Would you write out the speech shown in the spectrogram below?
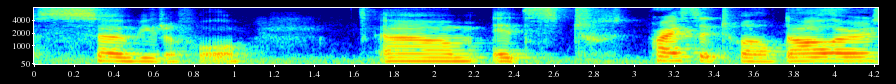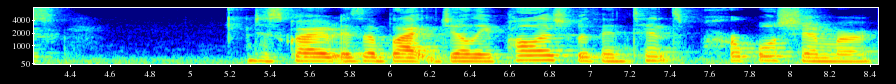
so beautiful. Um, it's priced at $12 described as a black jelly polish with intense purple shimmer,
